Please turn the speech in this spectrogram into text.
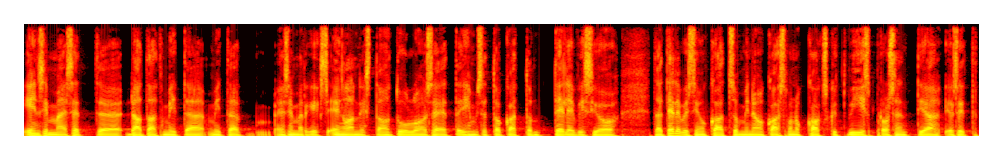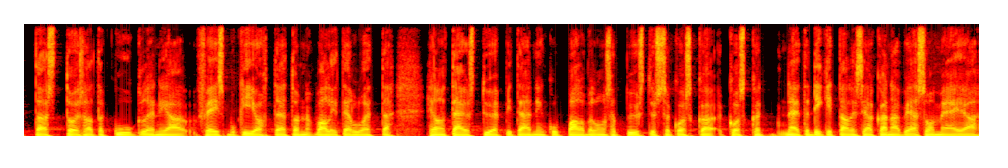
ensimmäiset datat, mitä, mitä esimerkiksi Englannista on tullut, on se, että ihmiset on katsonut televisio, tai television katsominen on kasvanut 25 prosenttia, ja sitten taas toisaalta Googlen ja Facebookin johtajat on valitellut, että heillä on täystyö pitää niin kuin palvelunsa pystyssä, koska, koska näitä digitaalisia kanavia, somea ja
